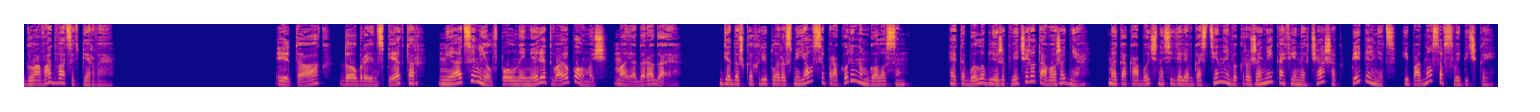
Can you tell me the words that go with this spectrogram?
Глава двадцать первая. «Итак, добрый инспектор не оценил в полной мере твою помощь, моя дорогая». Дедушка хрипло рассмеялся прокуренным голосом. Это было ближе к вечеру того же дня. Мы, как обычно, сидели в гостиной в окружении кофейных чашек, пепельниц и подносов с выпечкой.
